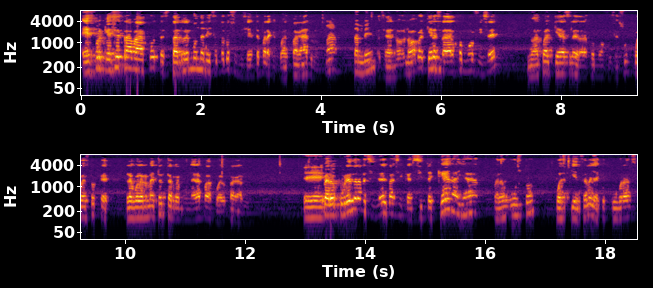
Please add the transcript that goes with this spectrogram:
es porque ese trabajo te está remunerizando lo suficiente para que puedas pagarlo. ah, también. O sea, no, no a cualquiera se le da el home office, ¿eh? no a cualquiera se le da el home office. Es un puesto que regularmente te remunera para poder pagarlo. Eh, Pero cubriendo las necesidades básicas, si te queda ya para un gusto, pues piénsalo ya que cubras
